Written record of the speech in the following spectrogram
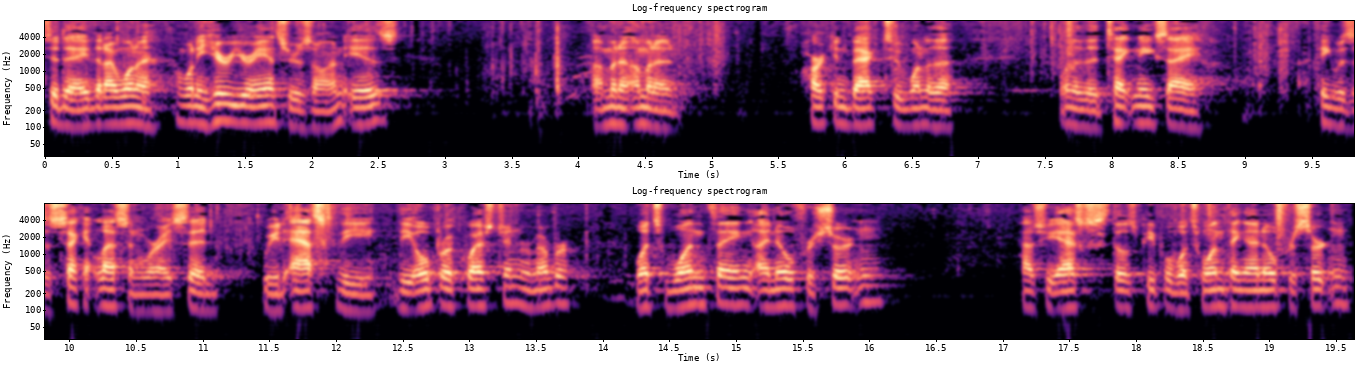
today that I want to I want to hear your answers on is I'm going to I'm going to harken back to one of the one of the techniques I I think it was the second lesson where I said We'd ask the, the Oprah question, remember? What's one thing I know for certain? How she asks those people, What's one thing I know for certain?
